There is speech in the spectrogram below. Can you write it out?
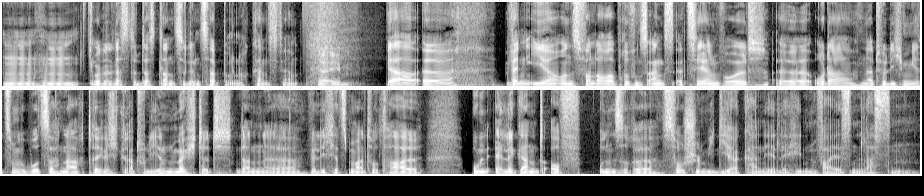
Mhm. Oder dass du das dann zu dem Zeitpunkt noch kannst, ja. Ja, eben. Ja, äh, wenn ihr uns von eurer Prüfungsangst erzählen wollt äh, oder natürlich mir zum Geburtstag nachträglich gratulieren möchtet, dann äh, will ich jetzt mal total unelegant auf unsere Social-Media-Kanäle hinweisen lassen.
